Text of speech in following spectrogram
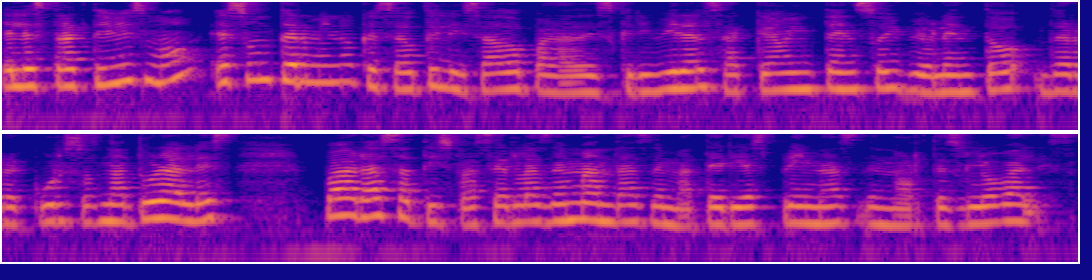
El extractivismo es un término que se ha utilizado para describir el saqueo intenso y violento de recursos naturales para satisfacer las demandas de materias primas de nortes globales.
